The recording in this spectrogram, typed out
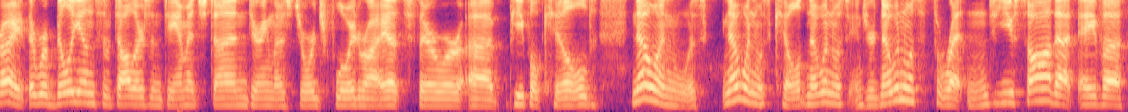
Right. There were billions of dollars in damage done during those George Floyd riots. There were uh, people killed. No one was no one was killed. No one was injured. No one was threatened. You saw that Eva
